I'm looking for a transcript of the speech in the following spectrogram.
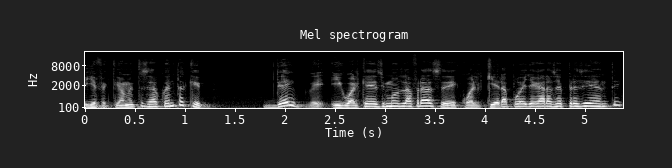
Y efectivamente se da cuenta que, de, igual que decimos la frase de cualquiera puede llegar a ser presidente,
